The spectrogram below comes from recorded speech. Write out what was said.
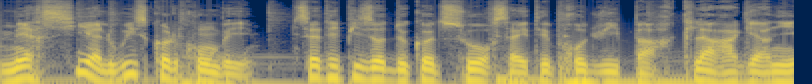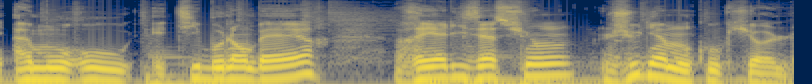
Merci à Louise Colcombé. Cet épisode de Code Source a été produit par Clara Garnier-Amouroux et Thibault Lambert. Réalisation Julien Moncouquiole.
